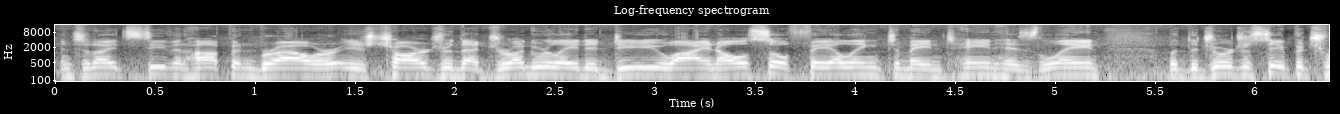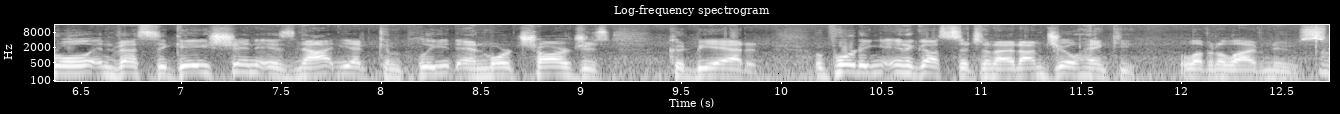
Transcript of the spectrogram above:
And tonight, Stephen Hoppenbrower is charged with that drug-related DUI and also failing to maintain his lane. But the Georgia State Patrol investigation is not yet complete and more charges could be added. Reporting in Augusta tonight, I'm Joe Henke, 11 Alive News.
